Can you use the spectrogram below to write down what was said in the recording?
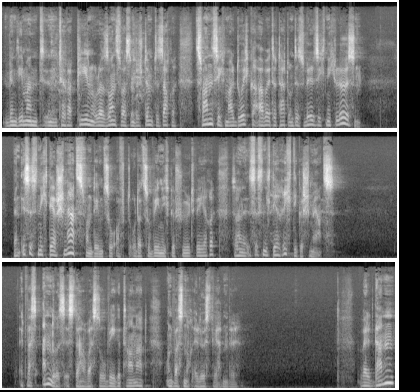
wenn jemand in Therapien oder sonst was eine bestimmte Sache 20 Mal durchgearbeitet hat und es will sich nicht lösen. Dann ist es nicht der Schmerz, von dem zu oft oder zu wenig gefühlt wäre, sondern es ist nicht der richtige Schmerz. Etwas anderes ist da, was so wehgetan hat und was noch erlöst werden will. Weil dann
